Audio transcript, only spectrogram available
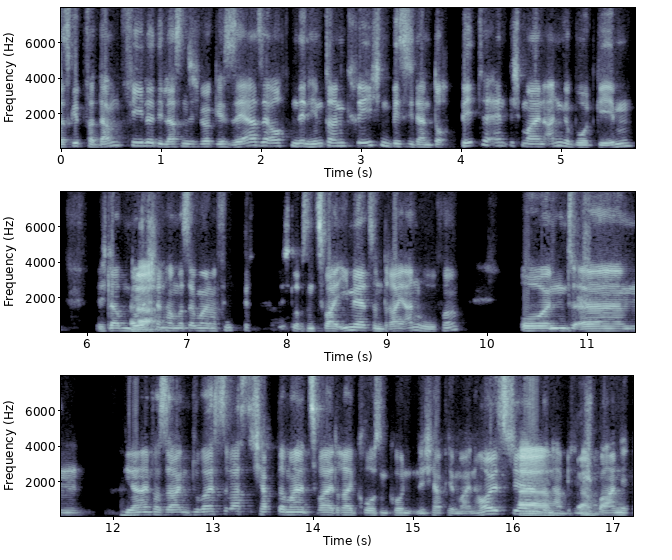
Es gibt verdammt viele, die lassen sich wirklich sehr, sehr oft in den Hintern kriechen, bis sie dann doch bitte endlich mal ein Angebot geben. Ich glaube, in ja. Deutschland haben wir es irgendwann mal ich glaube, es sind zwei E-Mails und drei Anrufe. Und ähm, die dann einfach sagen, du weißt du was, ich habe da meine zwei, drei großen Kunden. Ich habe hier mein Häuschen, ähm, dann habe ich in ja. Spanien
